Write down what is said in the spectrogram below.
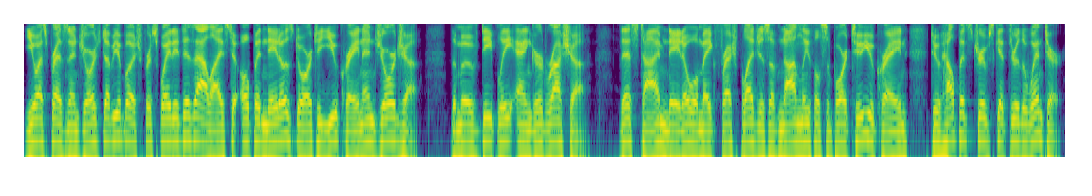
U.S. President George W. Bush persuaded his allies to open NATO's door to Ukraine and Georgia. The move deeply angered Russia. This time, NATO will make fresh pledges of non lethal support to Ukraine to help its troops get through the winter.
